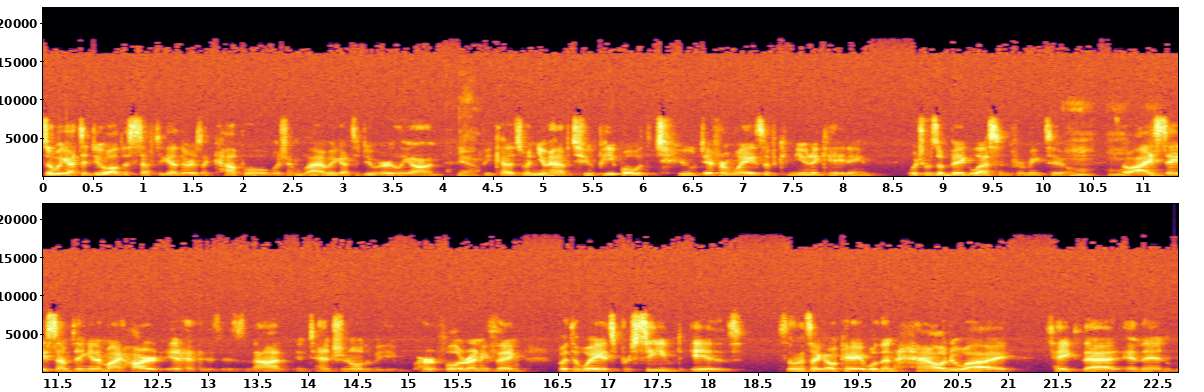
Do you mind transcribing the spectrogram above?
So we got to do all this stuff together as a couple, which I'm glad we got to do early on. Yeah. Because when you have two people with two different ways of communicating, which was a big lesson for me too. Mm, mm, so I mm. say something and in my heart it has, is not intentional to be hurtful or anything, but the way it's perceived is. So it's like, okay, well then how do I take that and then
